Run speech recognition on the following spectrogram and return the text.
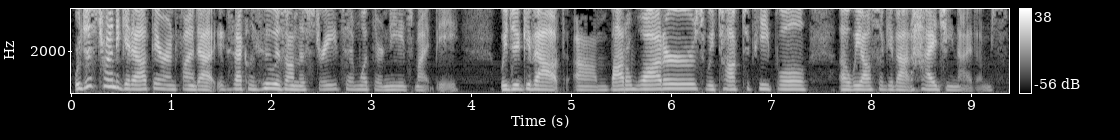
We're just trying to get out there and find out exactly who is on the streets and what their needs might be. We do give out um, bottled waters, we talk to people, uh, we also give out hygiene items.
